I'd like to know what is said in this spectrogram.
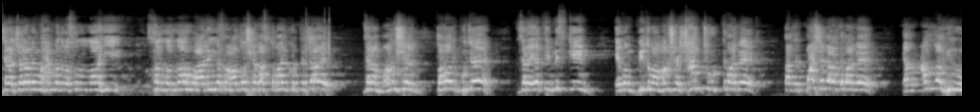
যারা জনাবে মোহাম্মদ রসুল্লাহি সাল্লাহ আলী আদর্শে বাস্তবায়ন করতে চায়, যারা মানুষের দরদ বুঝে, যারা এতে মিসকিন এবং বিধবা মানুষের সাহায্য করতে পারবে, তাদের পাশে দাঁড়াতে পারবে এবং আল্লাহ ভীরু,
